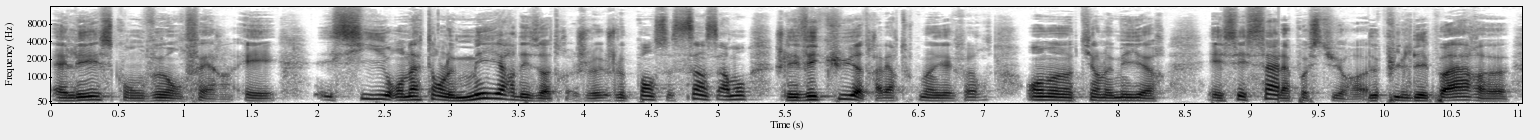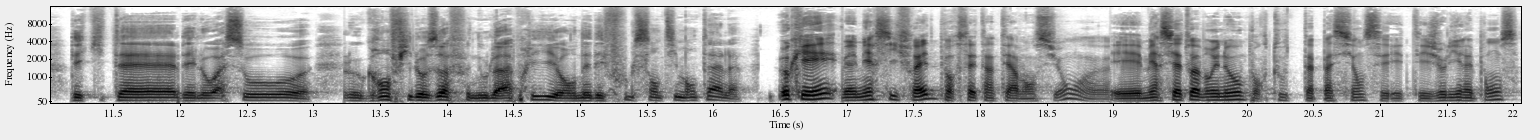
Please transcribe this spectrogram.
elle est ce qu'on veut en faire. Et si on attend le meilleur des autres, je, le pense sincèrement, je l'ai vécu à travers toute mon expérience, on en obtient le meilleur. Et c'est ça la posture. Depuis le départ, euh, des Kittel, des euh, le grand philosophe nous l'a appris, on est des foules sentimentales. Ok, ben merci Fred pour cette intervention. Euh, et merci à toi Bruno pour toute ta patience et tes jolies réponses.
